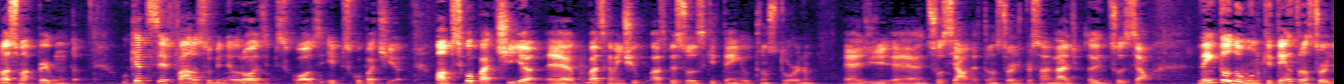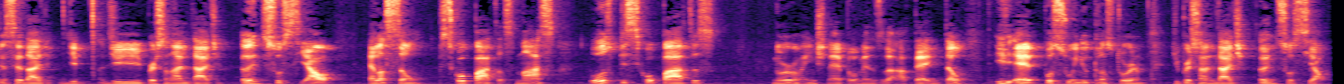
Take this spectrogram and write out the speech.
Próxima pergunta. O que a TC fala sobre neurose, psicose e psicopatia? Bom, psicopatia é basicamente as pessoas que têm o transtorno é, de, é, antissocial, né? Transtorno de personalidade antissocial. Nem todo mundo que tem o transtorno de ansiedade de, de personalidade antissocial, elas são psicopatas, mas os psicopatas, normalmente, né, pelo menos até então, é, possuem o transtorno de personalidade antissocial.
